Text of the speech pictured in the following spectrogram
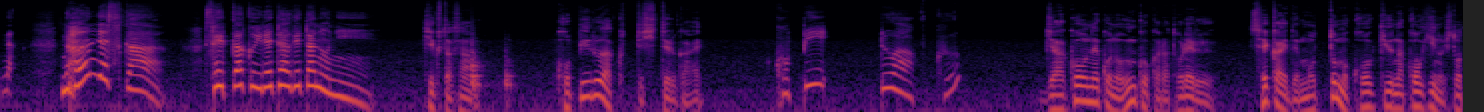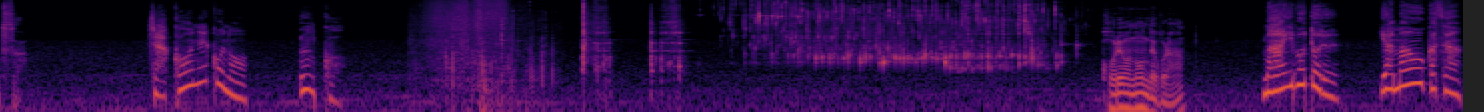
な、なんですか？せっかく入れてあげたのに。菊田さんコピルアクって知ってるかい？コピルアク？ジャコウネコのうんこから取れる世界で最も高級なコーヒーの一つさ。ジャコウネコのうんこ？これを飲んでごらん。マイボトル山岡さん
